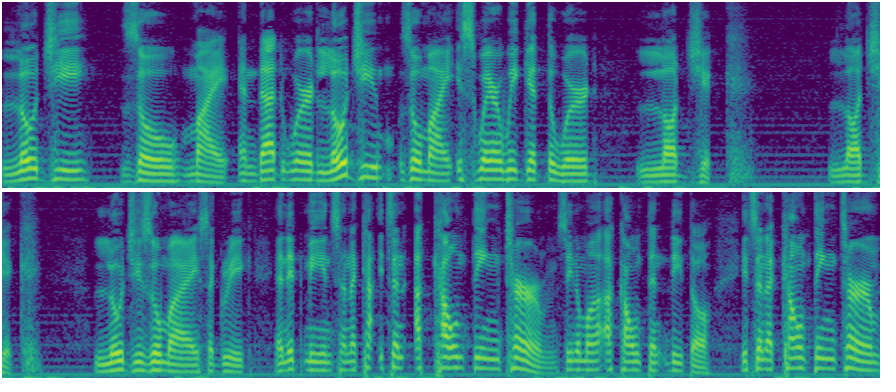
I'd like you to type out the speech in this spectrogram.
Logizomai. And that word logizomai is where we get the word logic. Logic. Logizomai sa Greek. And it means, an it's an accounting term. Sino mga accountant dito? It's an accounting term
